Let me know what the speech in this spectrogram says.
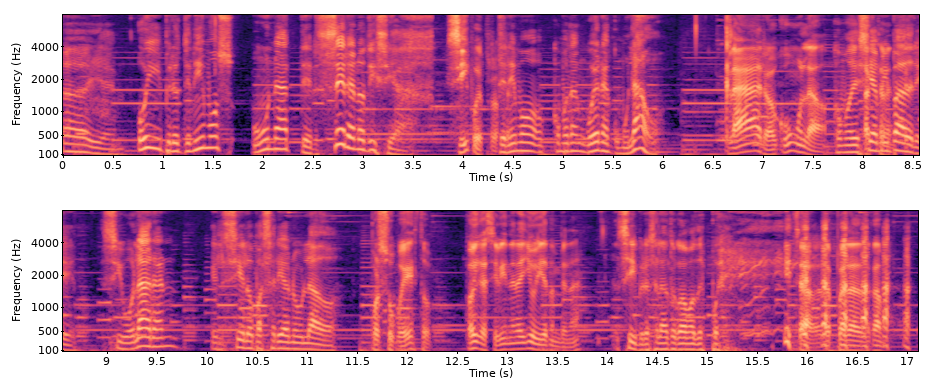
Ay, ay. Oye, pero tenemos una tercera noticia. Sí, pues, profe. Tenemos como tan buena acumulado. Claro, acumulado. Como decía mi padre, si volaran, el cielo pasaría nublado. Por supuesto. Oiga, si viene la lluvia también, ¿eh? Sí, pero se la tocamos después. Chao, después la tocamos.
